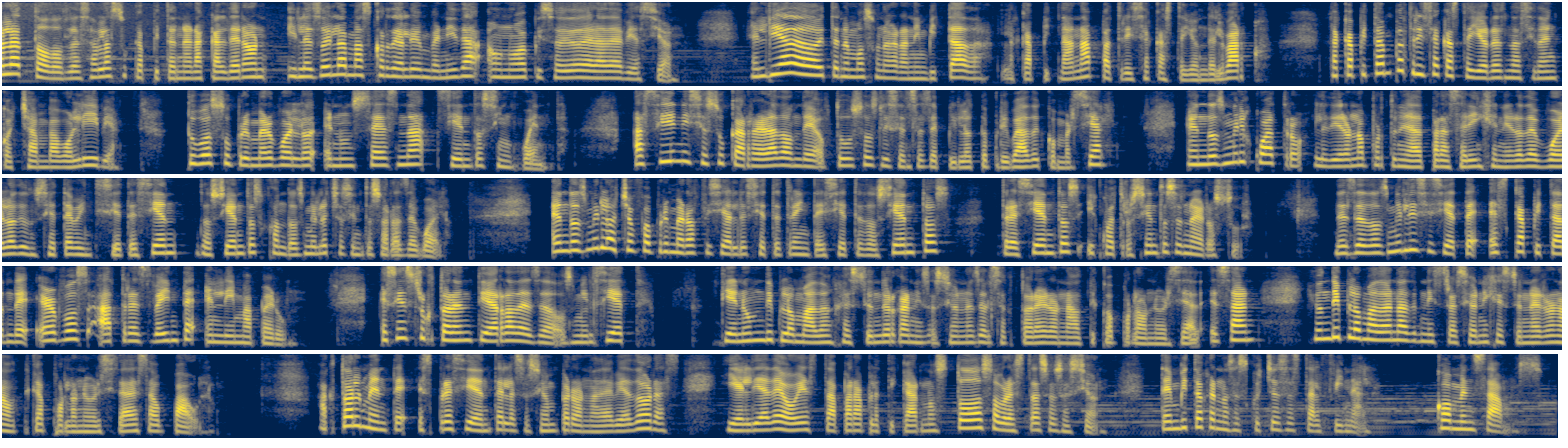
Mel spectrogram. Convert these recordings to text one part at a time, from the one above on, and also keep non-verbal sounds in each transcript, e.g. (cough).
Hola a todos, les habla su capitanera Calderón y les doy la más cordial bienvenida a un nuevo episodio de Era de Aviación. El día de hoy tenemos una gran invitada, la capitana Patricia Castellón del Barco. La capitán Patricia Castellón es nacida en Cochamba, Bolivia. Tuvo su primer vuelo en un Cessna 150. Así inició su carrera donde obtuvo sus licencias de piloto privado y comercial. En 2004 le dieron la oportunidad para ser ingeniero de vuelo de un 727-200 con 2.800 horas de vuelo. En 2008 fue primer oficial de 737-200, 300 y 400 en Aerosur. Desde 2017 es capitán de Airbus A320 en Lima, Perú. Es instructor en tierra desde 2007. Tiene un diplomado en gestión de organizaciones del sector aeronáutico por la Universidad ESAN y un diplomado en administración y gestión aeronáutica por la Universidad de Sao Paulo. Actualmente es presidente de la Asociación Peruana de Aviadoras y el día de hoy está para platicarnos todo sobre esta asociación. Te invito a que nos escuches hasta el final. Comenzamos.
